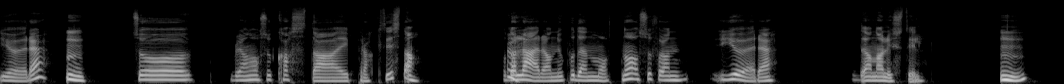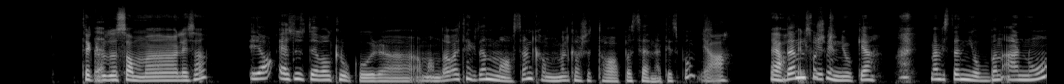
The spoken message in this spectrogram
gjøre, Mm. så blir han også kasta i praksis, da. Og da lærer han jo på den måten òg, og så får han gjøre det han har lyst til. Mm. Tenker du det samme, Lisa? Ja, jeg syns det var kloke ord, eh, Amanda. Og jeg tenker den masteren kan man vel kanskje ta på et senere tidspunkt. Ja. Ja, den forsvinner jo ikke. Men hvis den jobben er nå,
